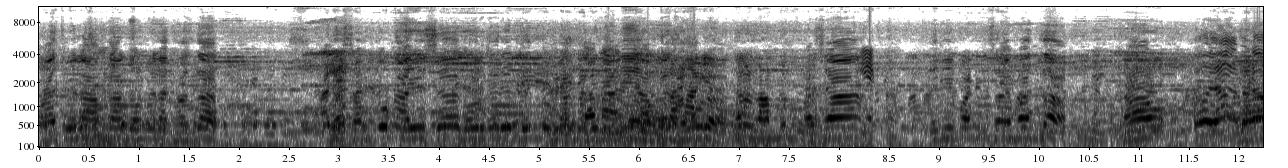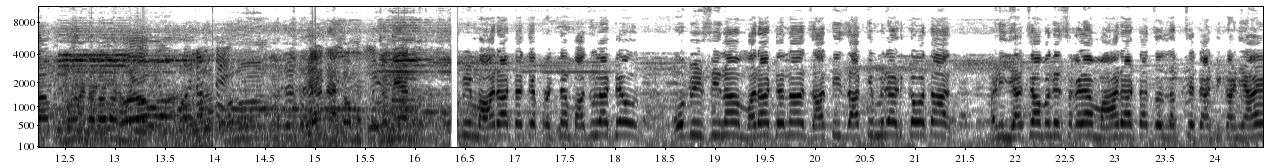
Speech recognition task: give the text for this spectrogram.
पाच वेळा आमदार दोन वेळा खासदार. आणि संपूर्ण आयुष्य गोरगरीब हिंदुस्थानसाठी त्यांनी आपलं घालवलं अशा देवी पाटील साहेबांचा नाव या विमानतळाला मिळावं म्हणून संपूर्ण तुम्ही महाराष्ट्राचे प्रश्न बाजूला ठेवून ओबीसीना मराठ्यांना जाती जातीमध्ये अडकवतात. आणि याच्यामध्ये सगळ्या महाराष्ट्राचं लक्ष त्या ठिकाणी आहे.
